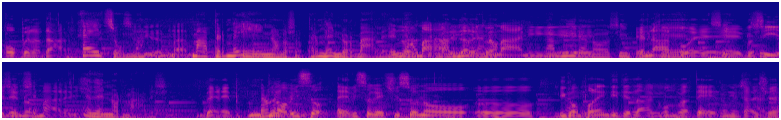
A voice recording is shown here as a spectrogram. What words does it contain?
opera d'arte. Eh, insomma, dire, ma per me non lo so, per me è normale. È Gli normale, dalle tue mani la ammirano, sì, è perché- nato e sì, così sì, ed sì, è sì. normale, dici. Ed è normale, sì. Bene, però me- visto, eh, visto che ci sono eh, i componenti della confraternita, cioè,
